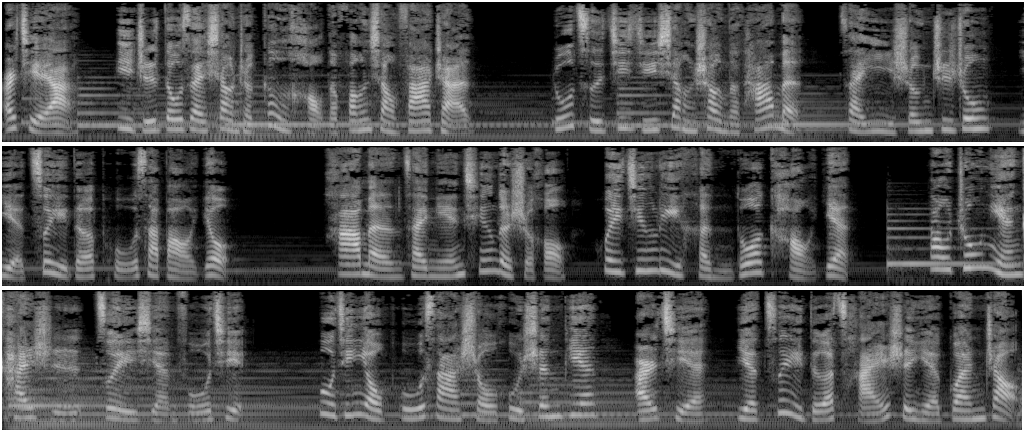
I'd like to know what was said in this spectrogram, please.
而且呀，一直都在向着更好的方向发展。如此积极向上的他们。在一生之中也最得菩萨保佑，他们在年轻的时候会经历很多考验，到中年开始最显福气，不仅有菩萨守护身边，而且也最得财神爷关照，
